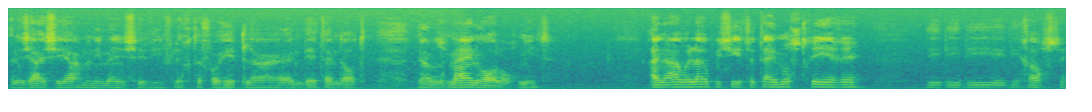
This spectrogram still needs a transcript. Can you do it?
En dan zei ze, ja, maar die mensen die vluchten voor Hitler en dit en dat. Ja, dat is mijn oorlog niet. En nou, we lopen hier te demonstreren, die, die, die, die gasten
